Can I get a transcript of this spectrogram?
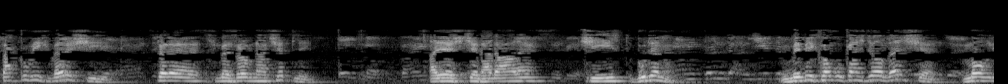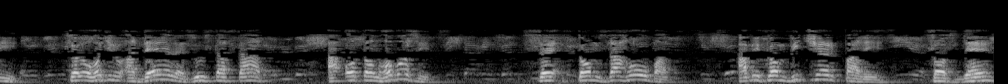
takových verší, které jsme zrovna četli a ještě nadále číst budeme. My bychom u každého verše mohli celou hodinu a déle zůstat stát a o tom hovořit, se v tom zahloubat, abychom vyčerpali, co zde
